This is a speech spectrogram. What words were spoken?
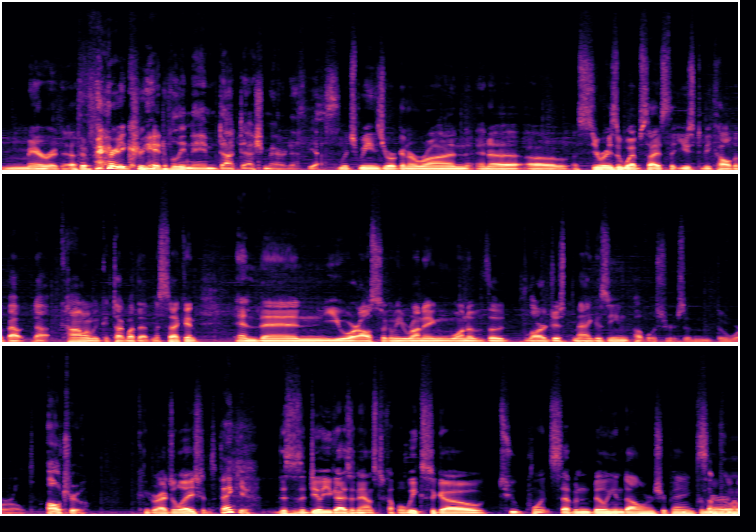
Meredith. The very creatively named dot dash Meredith, yes. Which means you're going to run in a, a, a, series of websites that used to be called About.com, and we could talk about that in a second. And then you are also going to be running one of the largest magazine publishers in the world. All true. Congratulations. Thank you. This is a deal you guys announced a couple weeks ago. $2.7 billion you're paying for Something Meredith,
